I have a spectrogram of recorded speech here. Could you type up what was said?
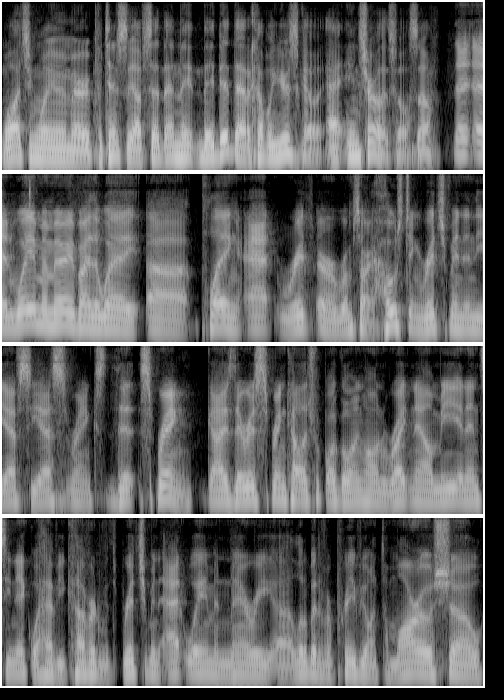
watching William and Mary potentially upset. And they, they did that a couple years ago at, in Charlottesville. So And- And William and Mary, by the way, uh, playing at Rich, or I'm sorry, hosting Richmond in the FCS ranks this spring, guys. There is spring college football going on right now. Me and NC Nick will have you covered with Richmond at William and Mary. Uh, a little bit of a preview on tomorrow's show.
